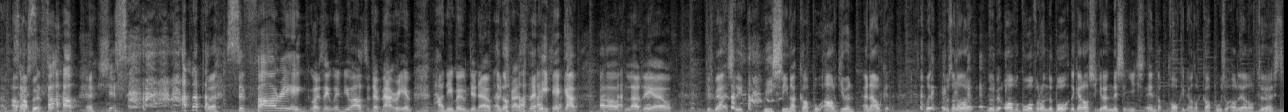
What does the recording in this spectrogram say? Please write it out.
I, I, So I booked it. Safari, shit. Well- Safari was it when you asked her to marry him? Honeymooned in. Alcatraz. There you go. Oh, bloody hell. Because we actually we seen a couple arguing in Alcatraz. Like, there was another. We would all go over on the boat together, so you're in this and you end up talking to other couples or the other tourists.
